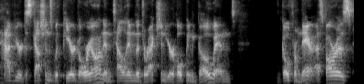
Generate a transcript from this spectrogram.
have your discussions with Pierre Dorion and tell him the direction you're hoping to go and go from there. As far as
